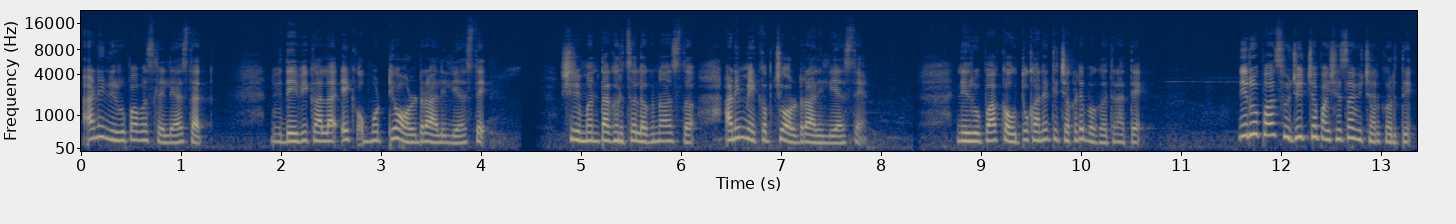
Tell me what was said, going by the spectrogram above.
आणि निरूपा बसलेले असतात. देविकाला एक मोठी ऑर्डर आलेली असते. श्रीमंता घरचं लग्न असतं आणि मेकअपची ऑर्डर आलेली असते. निरूपा कौतुकाने तिच्याकडे बघत राहते. निरूपा सुजितच्या पैशाचा विचार करते.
